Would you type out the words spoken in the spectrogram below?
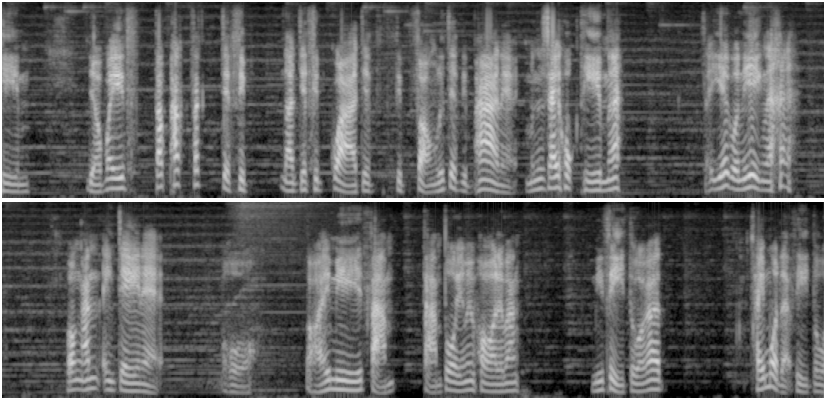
ทีม เดี๋ยวไปสักพักสักเจ็ดสิบด่านเจ็ดสิบกว่าเจ็ดสิบสองหรือเจ็ดสิบห้าเนี่ย มันจะใช้หกทีมนะ ใช้เยอะกว่านี้อีกนะ เพราะงั้นเอ็งเจเนี่ย โอ้โห ต่อให้มีสามสามตัวยังไม่พอเลยบ้าง มีสี่ตัวก็ ใช้หมดอะสี่ตัว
